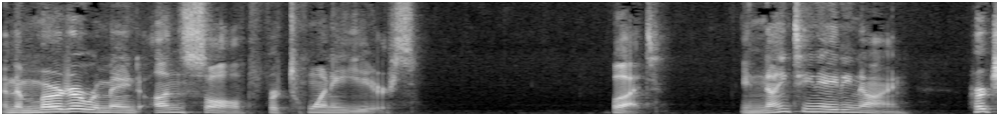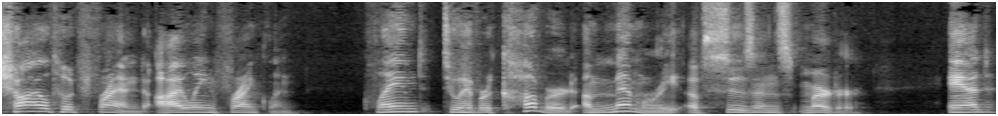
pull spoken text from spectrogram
and the murder remained unsolved for 20 years. But in 1989, her childhood friend, Eileen Franklin, claimed to have recovered a memory of Susan's murder. And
